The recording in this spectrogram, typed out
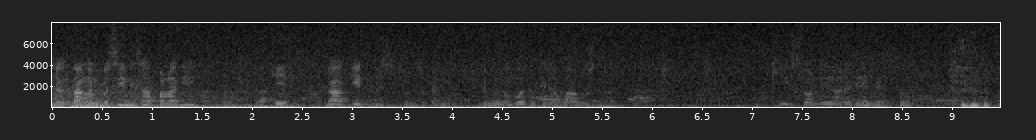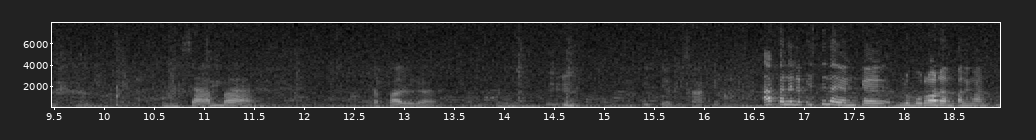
yang tangan besi ini siapa lagi Kaki. kaki besi sekali dia punya kekuatan tidak bagus nah Kison dia ada damage tuh Ini siapa? Rafael juga. itu dia sakit Apa nih istilah yang kayak lubuk rodan paling mantap?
